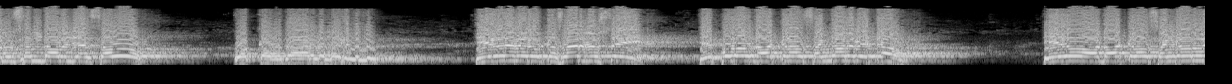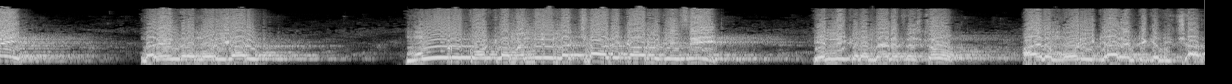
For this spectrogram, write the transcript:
అనుసంధానం చేస్తామో ఒక్క ఉదాహరణ మహిళలు. ఈ రోజు మీరు ఒక్కసారి చూస్తే ఎప్పుడో డాక్టర్ సంఘాలు పెట్టాం. ఈరోజు ఆ డాక్రా సంఘాలని నరేంద్ర మోడీ గారు మూడు కోట్ల మందిని లక్షాధికారులు చేసి ఎన్నికల మేనిఫెస్టో ఆయన మోడీ గ్యారంటీ కింద ఇచ్చారు.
